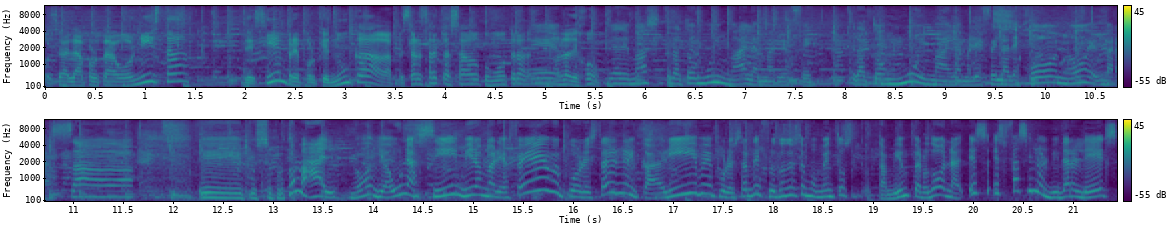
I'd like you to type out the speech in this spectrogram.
O sea, la protagonista de siempre, porque nunca, a pesar de estar casado con otra, Eh, no la dejó. Y además trató muy mal a María Fe. Trató muy mal a María Fe. La dejó, ¿no? Embarazada. eh, pues se portó mal, ¿no? Y aún así, mira, María Fe, por estar en el Caribe, por estar disfrutando de estos momentos, también perdona. Es, es fácil olvidar al ex.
